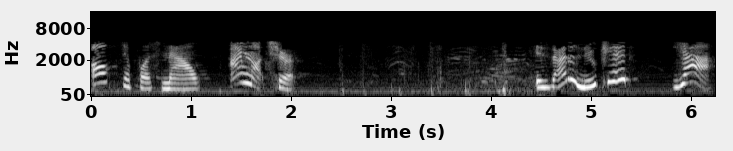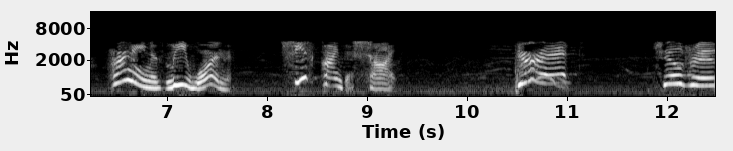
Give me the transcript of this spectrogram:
octopus now. I'm not sure. Is that a new kid? Yeah, her name is Lee One. She's kind of shy. You're it. Children,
